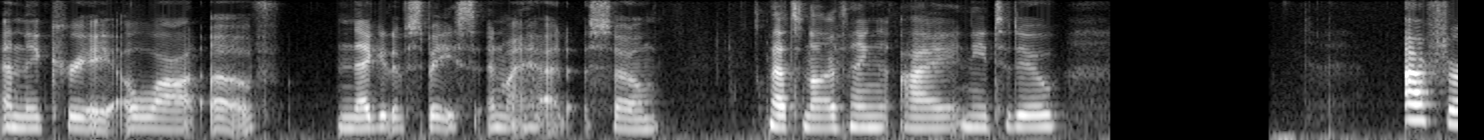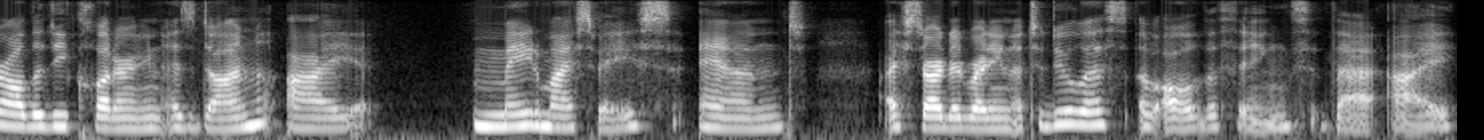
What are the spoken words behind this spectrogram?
and they create a lot of negative space in my head. So that's another thing I need to do. After all the decluttering is done, I made my space and I started writing a to do list of all of the things that I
